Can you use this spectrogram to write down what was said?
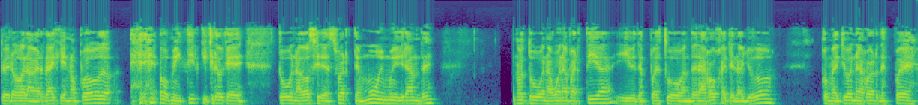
Pero la verdad que no puedo omitir que creo que tuvo una dosis de suerte muy, muy grande no tuvo una buena partida y después tuvo bandera roja que le ayudó. Cometió un error después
